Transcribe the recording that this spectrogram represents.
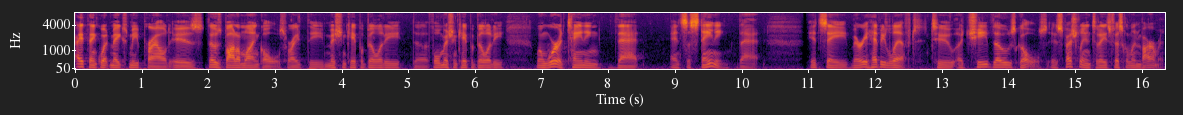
I think what makes me proud is those bottom line goals, right? The mission capability, the full mission capability. When we're attaining that and sustaining that, it's a very heavy lift to achieve those goals, especially in today's fiscal environment.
